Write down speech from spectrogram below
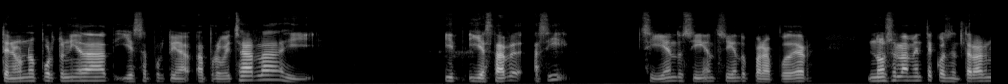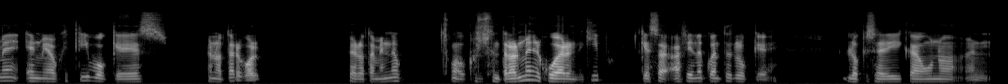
tener una oportunidad y esa oportunidad aprovecharla y, y, estar así, siguiendo, siguiendo, siguiendo para poder no solamente concentrarme en mi objetivo que es anotar gol, pero también concentrarme en jugar en equipo, que es a, fin de cuentas lo que, lo que se dedica uno en,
